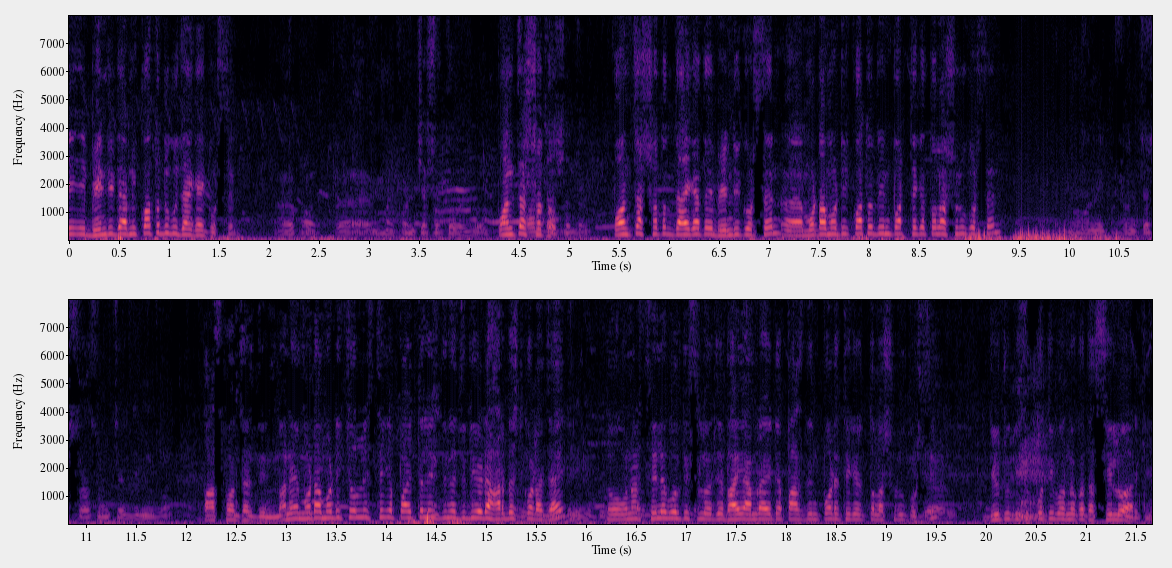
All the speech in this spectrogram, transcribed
এই ভেন্ডিটা আপনি কতটুকু জায়গায় করছেন? আহ, পঞ্চাশ শত পঞ্চাশ শতক। পঞ্চাশ শতক জায়গাতে ভেন্ডি করছেন। মোটামুটি কতদিন পর থেকে তোলা শুরু করছেন? পঞ্চাশ পঞ্চাশ দিন। পাঁচ পঞ্চাশ দিন। মানে মোটামুটি চল্লিশ থেকে পঁয়তাল্লিশ দিনে যদি এটা হারভেস্ট করা যায় তো ওনার ছেলে বলতেছিল যে ভাই আমরা এটা পাঁচ দিন পরে থেকে তোলা শুরু করছি। ডিউ টু কিছু প্রতিবন্ধকতা ছিল আর কি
